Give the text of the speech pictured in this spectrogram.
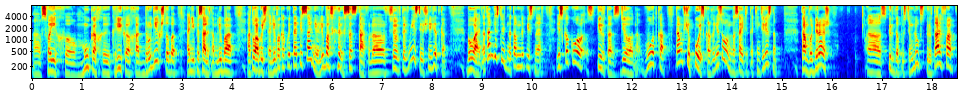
э, в своих э, муках и криках от других, чтобы они писали там либо, а то обычно либо какое-то описание, либо состав. Все это вместе очень редко бывает. А там действительно, там написано, из какого спирта сделана водка. Там вообще поиск организован на сайте, так интересно. Там выбираешь э, спирт, допустим, люкс, спирт альфа.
